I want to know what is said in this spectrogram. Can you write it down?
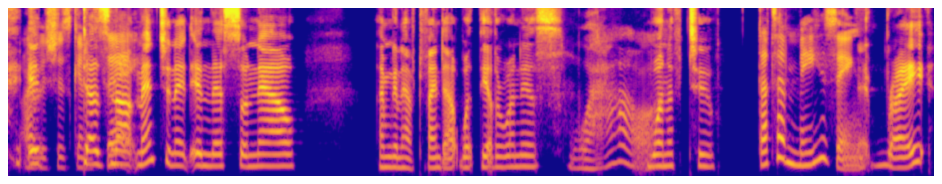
I It was just going to Does say. not mention it in this, so now I'm going to have to find out what the other one is. Wow. One of two. That's amazing. Eh, right?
